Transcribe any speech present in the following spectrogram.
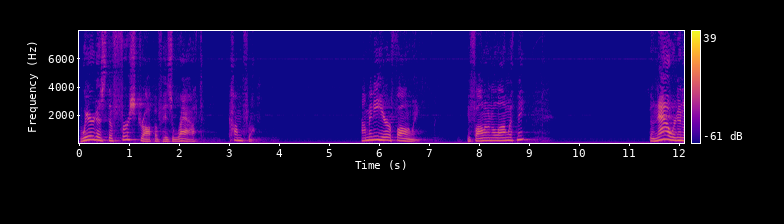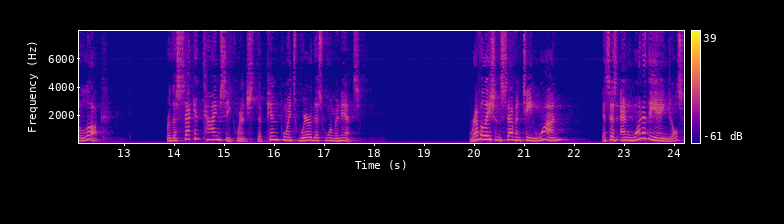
where does the first drop of his wrath come from? How many here are following? You following along with me? So now we're going to look for the second time sequence that pinpoints where this woman is. Revelation 17 1, it says, And one of the angels,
